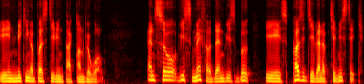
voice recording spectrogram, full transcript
in making a positive impact on the world. And so this method and this book is positive and optimistic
